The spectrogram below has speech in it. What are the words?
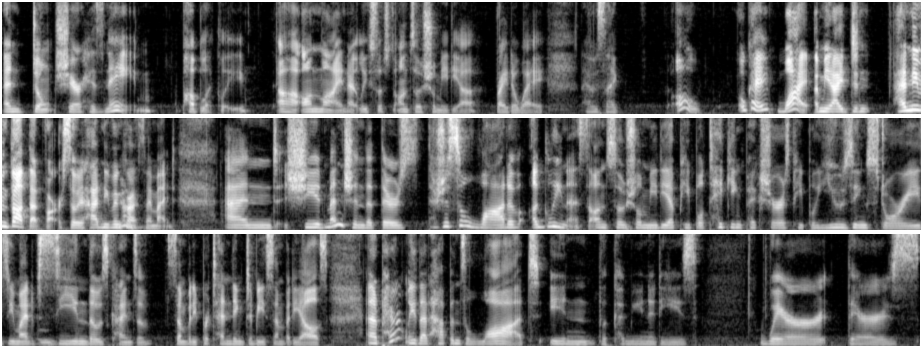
and don't share his name publicly uh, online, at least on social media, right away." And I was like, "Oh, okay, why? I mean, I didn't hadn't even thought that far, so it hadn't even crossed my mind. And she had mentioned that there's there's just a lot of ugliness on social media, people taking pictures, people using stories. You might have mm-hmm. seen those kinds of somebody pretending to be somebody else. And apparently that happens a lot in the communities where there's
